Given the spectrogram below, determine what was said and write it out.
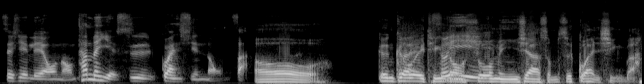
这些莲藕农，他们也是惯行农法哦。跟各位听众说明一下，什么是惯行吧。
